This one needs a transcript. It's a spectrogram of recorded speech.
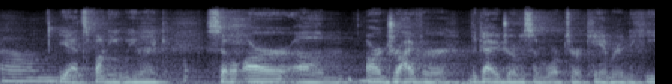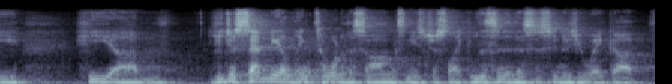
Um, yeah. It's funny. We like so our um, our driver, the guy who drove us on Warped Tour, Cameron. He he um, he just sent me a link to one of the songs, and he's just like, listen to this as soon as you wake up.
